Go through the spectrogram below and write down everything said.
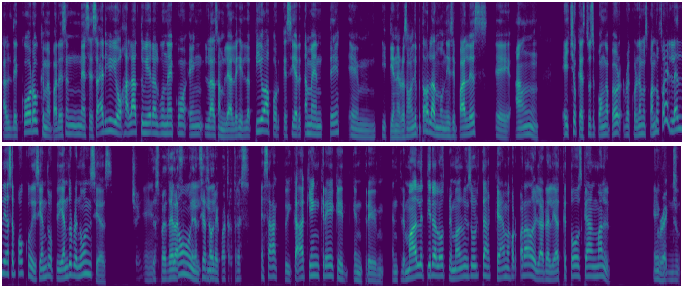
al decoro que me parece necesario y ojalá tuviera algún eco en la Asamblea Legislativa, porque ciertamente, eh, y tiene razón el diputado, las municipales eh, han hecho que esto se ponga peor. Recordemos cuándo fue Leslie hace poco diciendo, pidiendo renuncias. Sí, eh, después de la no, sentencia y, sobre 4-3. Exacto, y cada quien cree que entre, entre más le tira al otro y más lo insulta, queda mejor parado, y la realidad es que todos quedan mal. Correcto. Eh,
